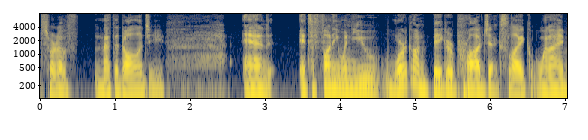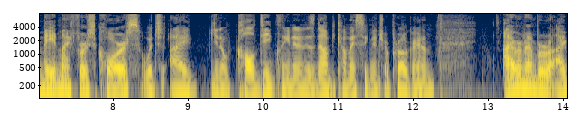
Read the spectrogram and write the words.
sort of methodology, and it's funny when you work on bigger projects like when I made my first course, which I you know called Deep Clean and has now become my signature program. I remember I,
